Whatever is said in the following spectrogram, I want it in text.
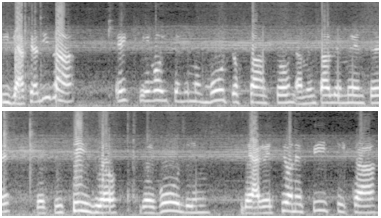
Y la realidad es que hoy tenemos muchos casos, lamentablemente, de suicidio, de bullying, de agresiones físicas,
